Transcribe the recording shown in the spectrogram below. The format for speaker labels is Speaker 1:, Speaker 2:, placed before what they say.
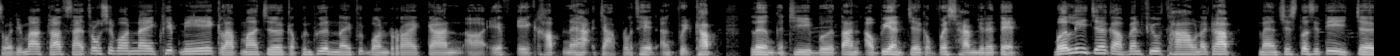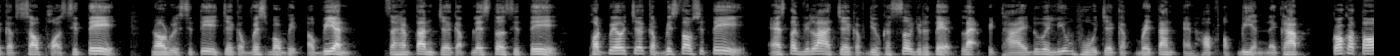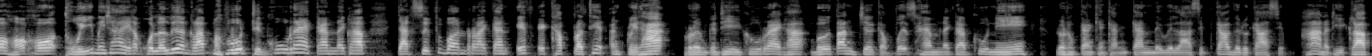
Speaker 1: สวัสดีมากครับ สายตรงเชียร์บอลในคลิปนี้กลับมาเจอกับเพื่อนๆ ในฟุตบอลรายการเอ่า FA ครับนะฮะ จากประเทศอังกฤษครับ เริ่มกันที่เบอร์ตันอัลเบียนเจอกับเวสต์แฮมยูไนเต็ดเบอร์ลี่เจอกับแมนฟิลด์ทาวน์นะครับแมนเชสเตอร์ซิตี้เจอกับเซาท์พอร์ตซิตี้นอริชซิตี้เจอกับเวสต์บอมบิดอัลเบียนซาแฮมตันเจอกับเลสเตอร์ซิตี้พอร์ตเวลเจอกับบริสตอลซิตี้แอสตันวิลล่าเจอกับดิวคาสเซิลยูไนเต็ดและปิดท้ายด้วยลิเวอร์พูลเจอกับเบรตันแอนด์ฮอฟอัลเบียนนะครับ กกตหอคอถุยไม่ใช่ครับคนละเรื่องครับ มาพูดถึงคู่แรกกันนะครับ จากศึกฟุตบอลรายการ FA คัพประเทศอังกฤษฮะ เริ่มกันที่คู่แรกฮะเบอร์ตันเจอกับเวสต์แฮมนะครับคู่นี้โดนทำการแข่งขันกันในเวลา 19นาฬิกา15 นาทีครับ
